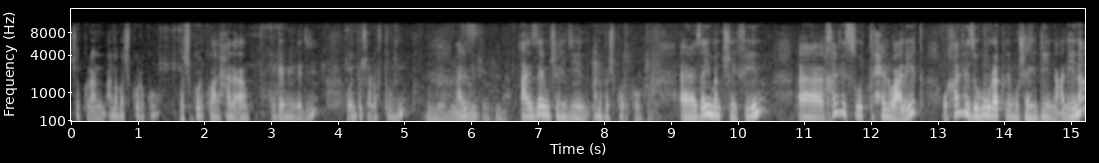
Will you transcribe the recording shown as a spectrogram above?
شكرا. أنا بشكركم بشكركم على الحلقة الجميلة دي وإنتوا شرفتوني. عايز اعزائي المشاهدين أنا بشكركم. آه زي ما أنتم شايفين آه خلي الصوت الحلو عليك وخلي ظهورك للمشاهدين علينا.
